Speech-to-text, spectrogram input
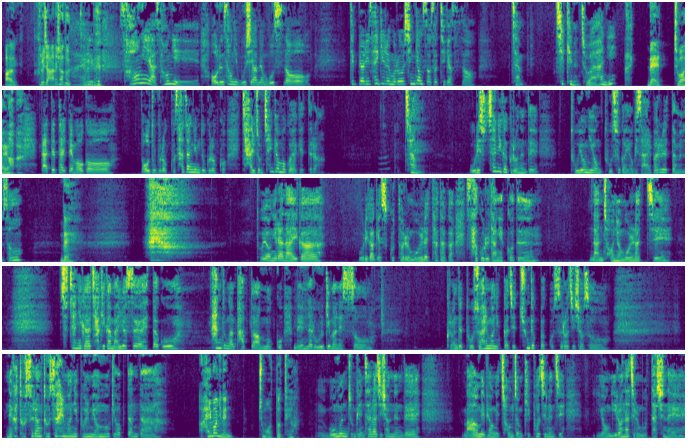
아, 그러지 않으셔도 되는데. 아이고, 성이야, 성이. 어른 성이 무시하면 못 써. 특별히 새기름으로 신경 써서 튀겼어. 참, 치킨은 좋아하니? 네, 좋아해요. 따뜻할 때 먹어. 너도 그렇고 사장님도 그렇고 잘 좀 챙겨 먹어야겠더라. 참, 우리 수찬이가 그러는데 도영이 형 도수가 여기서 알바를 했다면서? 네. 도영이란 아이가 우리 가게 스쿠터를 몰래 타다가 사고를 당했거든. 난 전혀 몰랐지. 수찬이가 자기가 말렸어야 했다고 한동안 밥도 안 먹고 맨날 울기만 했어. 그런데 도수 할머니까지 충격받고 쓰러지셔서 내가 도수랑 도수 할머니 볼 면목이 없단다. 할머니는 좀 어떻대요? 몸은 좀 괜찮아지셨는데 마음의 병이 점점 깊어지는지 영 일어나지를 못하시네.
